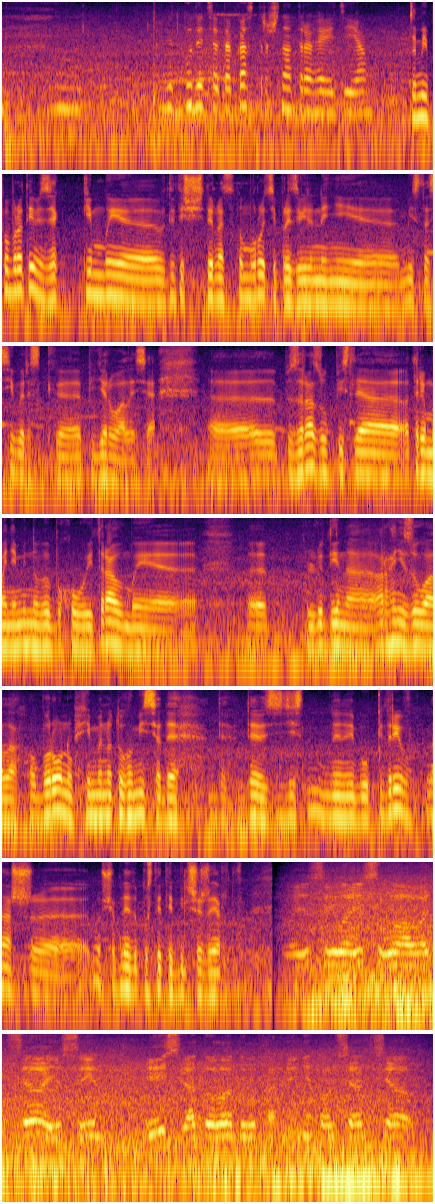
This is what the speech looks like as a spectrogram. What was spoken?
відбудеться така страшна трагедія. Це мій побратим, з яким ми е, в 2014 році при звільненні е, міста Сіверськ е, підірвалися. Зразу після отримання мінно-вибухової травми людина організувала оборону іменно того місця, де, де, де здійснений був підрив наш, ну, щоб не допустити більше жертв. Сила і слава Отця і Син, і Святого Духа, нині повсякчас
